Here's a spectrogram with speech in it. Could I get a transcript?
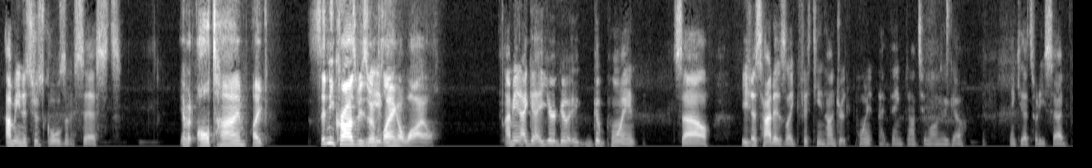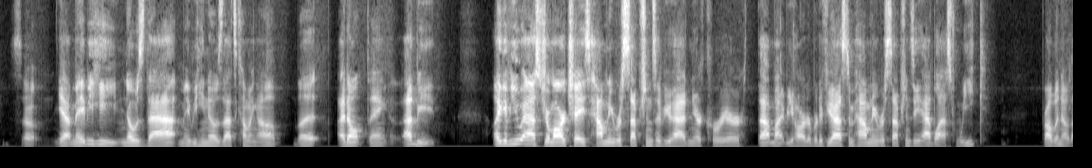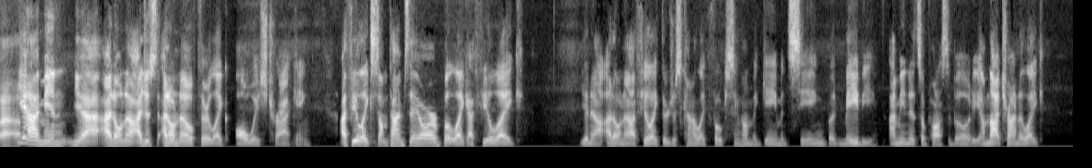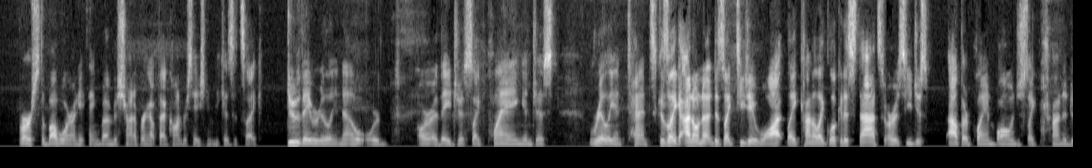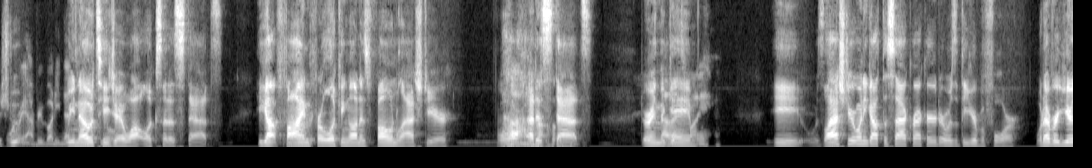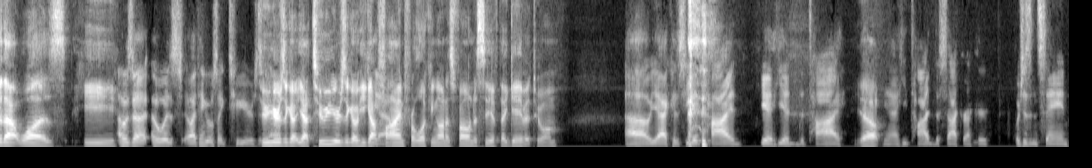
I mean, it's just goals and assists. yeah, but all time, like Sidney Crosby's been playing a while. I mean, I get you're good. Good point. So he just had his like 1500th point, I think, not too long ago. I think that's what he said. So yeah, maybe he knows that. Maybe he knows that's coming up, but I don't think that'd be like if you asked Ja'Marr Chase how many receptions have you had in your career, that might be harder. But if you asked him how many receptions he had last week, probably know that. Yeah, I mean, yeah, I don't know. I just I don't know if they're like always tracking. I feel like sometimes they are, but like I feel like you know, I don't know. I feel like they're just kind of like focusing on the game and seeing, but maybe. I mean, it's a possibility. I'm not trying to like burst the bubble or anything, but I'm just trying to bring up that conversation because it's like, do they really know or or are they just like playing and just really intense? Cuz like I don't know, does like TJ Watt like kind of like look at his stats or is he just out there playing ball and just like trying to destroy everybody that's we know? TJ Watt looks at his stats. He got fined for looking on his phone last year at his stats during the Oh, game. He was last year when he got the sack record, or was it the year before? Whatever year that was, he It was a. It was. I think it was like two years. two ago. years ago. Yeah, two years ago, he got Yeah. fined for looking on his phone to see if they gave it to him. Oh yeah, because he had tied. yeah, he had the tie. Yeah, Yeah, he tied the sack record, which is insane.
